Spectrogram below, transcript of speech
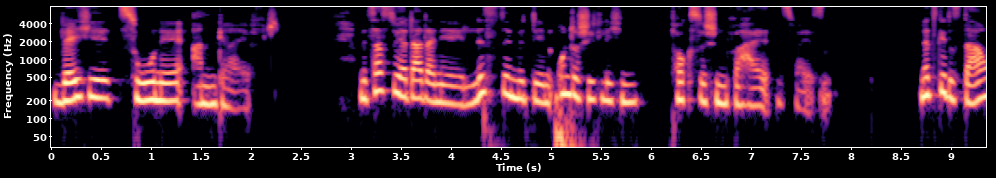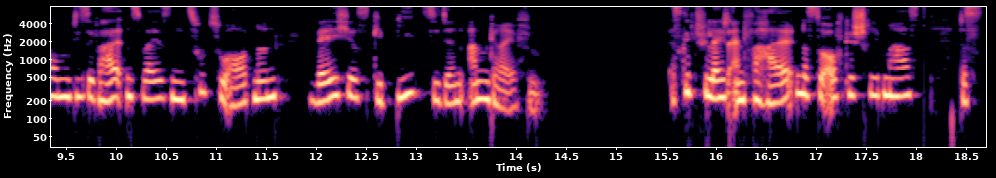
welche Zone angreift. Und jetzt hast du ja da deine Liste mit den unterschiedlichen toxischen Verhaltensweisen. Und jetzt geht es darum, diese Verhaltensweisen zuzuordnen, welches Gebiet sie denn angreifen. Es gibt vielleicht ein Verhalten, das du aufgeschrieben hast, das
